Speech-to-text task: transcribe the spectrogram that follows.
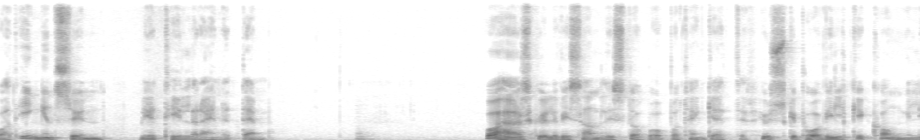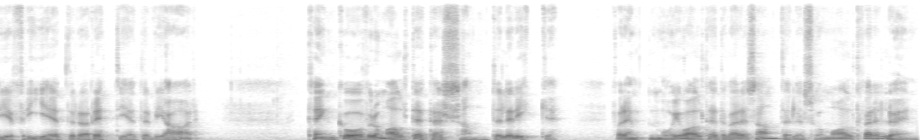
og at ingen synd blir tilregnet dem. Og her skulle vi sannelig stoppe opp og tenke etter, huske på hvilke kongelige friheter og rettigheter vi har. Tenke over om alt dette er sant eller ikke, for enten må jo alt dette være sant, eller så må alt være løgn.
